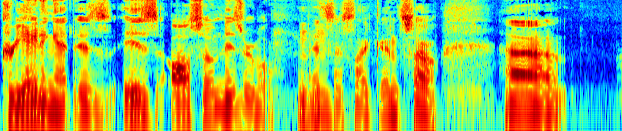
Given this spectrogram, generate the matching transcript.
creating it is, is also miserable. It's just like, and so, uh,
